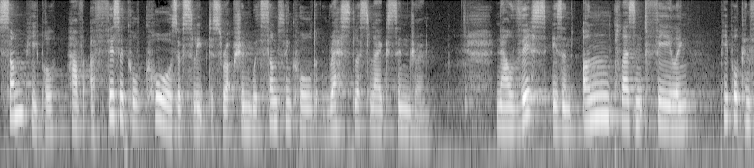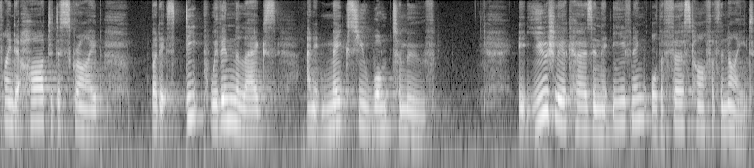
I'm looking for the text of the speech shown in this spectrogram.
Some people have a physical cause of sleep disruption with something called restless leg syndrome. Now, this is an unpleasant feeling. People can find it hard to describe, but it's deep within the legs and it makes you want to move. It usually occurs in the evening or the first half of the night,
